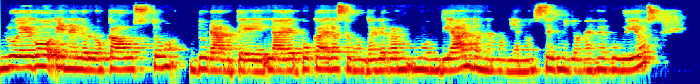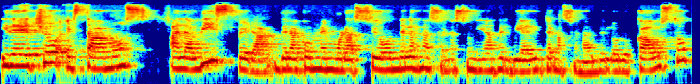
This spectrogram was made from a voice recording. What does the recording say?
luego en el holocausto durante la época de la Segunda Guerra Mundial, donde murieron 6 millones de judíos, y de hecho estamos a la víspera de la conmemoración de las Naciones Unidas del Día Internacional del Holocausto,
